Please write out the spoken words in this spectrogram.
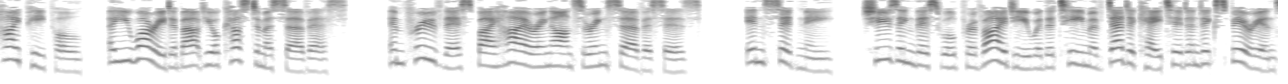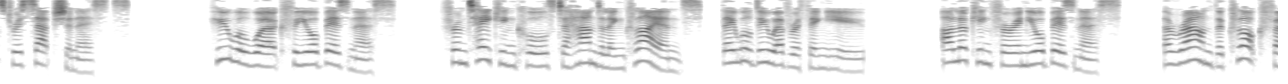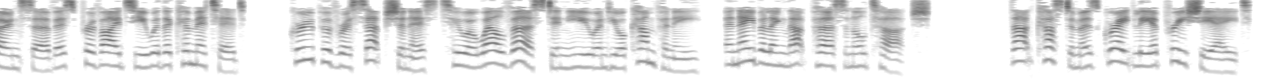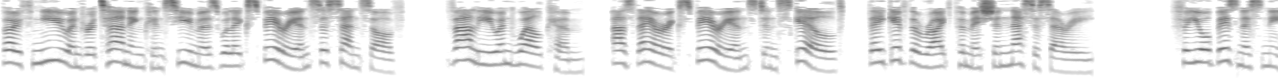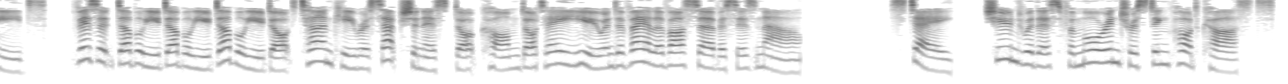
Hi people. Are you worried about your customer service? Improve this by hiring answering services in Sydney. Choosing this will provide you with a team of dedicated and experienced receptionists who will work for your business. From taking calls to handling clients, they will do everything you are looking for in your business. Around the clock phone service provides you with a committed group of receptionists who are well versed in you and your company, enabling that personal touch that customers greatly appreciate. Both new and returning consumers will experience a sense of value and welcome. As they are experienced and skilled, they give the right permission necessary for your business needs. Visit www.turnkeyreceptionist.com.au and avail of our services now. Stay tuned with us for more interesting podcasts.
